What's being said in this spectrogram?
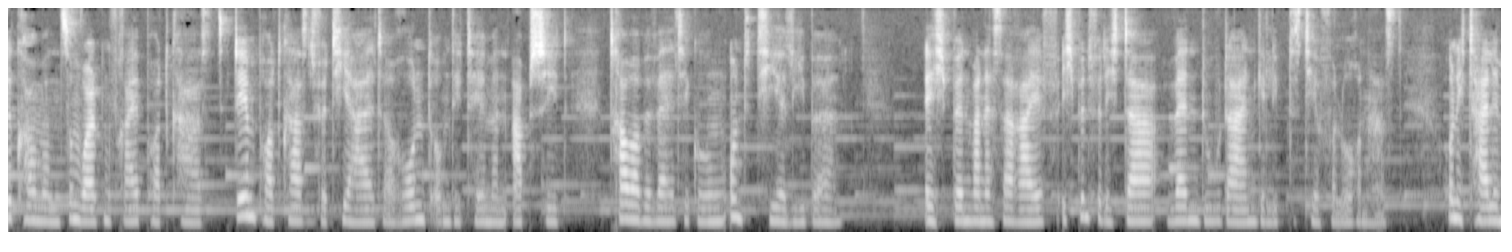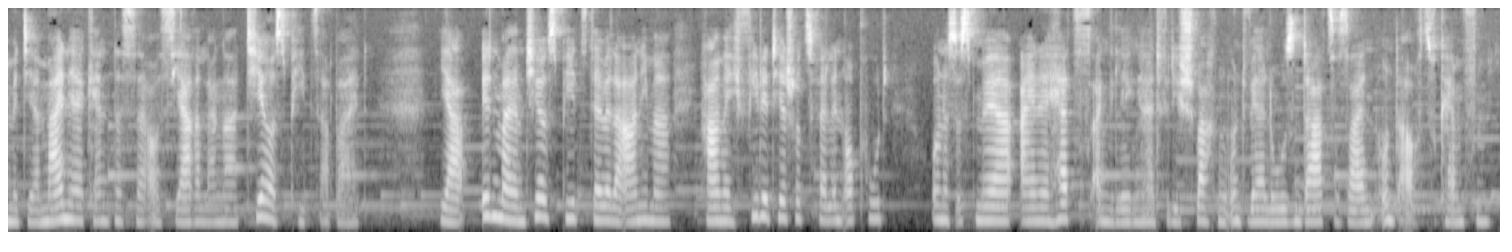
Willkommen zum Wolkenfrei Podcast, dem Podcast für Tierhalter rund um die Themen Abschied, Trauerbewältigung und Tierliebe. Ich bin Vanessa Reif, ich bin für dich da, wenn du dein geliebtes Tier verloren hast. Und ich teile mit dir meine Erkenntnisse aus jahrelanger Tierhospizarbeit. Ja, in meinem Tierhospiz der Villa Anima habe ich viele Tierschutzfälle in Obhut und es ist mir eine Herzensangelegenheit für die Schwachen und Wehrlosen da zu sein und auch zu kämpfen.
